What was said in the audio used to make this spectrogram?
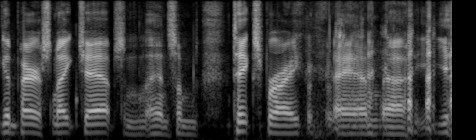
good pair of snake chaps and, and some tick spray and uh, yeah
